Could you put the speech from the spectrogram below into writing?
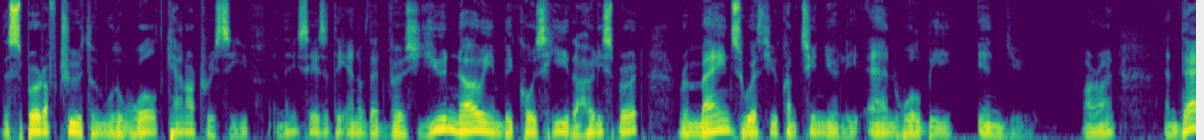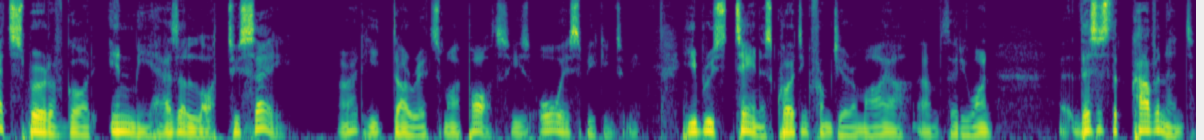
the Spirit of truth, whom the world cannot receive. And then He says at the end of that verse, You know Him because He, the Holy Spirit, remains with you continually and will be in you. All right? And that Spirit of God in me has a lot to say. All right, he directs my paths. He's always speaking to me. Hebrews 10 is quoting from Jeremiah um, 31. Uh, this is the covenant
